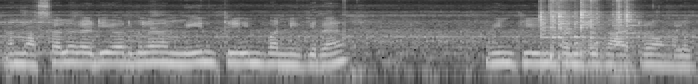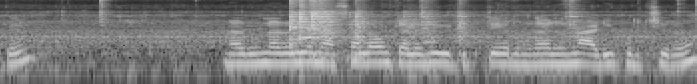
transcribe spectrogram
நான் மசாலா ரெடி ஆகிறதுல நான் மீன் க்ளீன் பண்ணிக்கிறேன். மீன் க்ளீன் பண்ணிட்டு காட்டுறேன் உங்களுக்கு. நடு நடுவில் மசாலாவும் கிளறி விட்டுக்கிட்டே இருங்க இல்லைன்னா அடி பிடிச்சிரும்.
